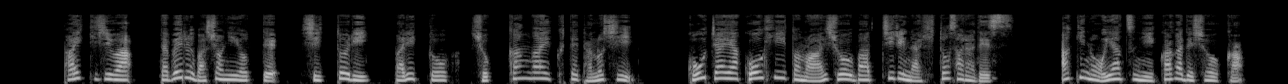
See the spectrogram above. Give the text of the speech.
パイ生地は食べる場所によってしっとり、パリッと食感が良くて楽しい。紅茶やコーヒーとの相性バッチリな一皿です。秋のおやつにいかがでしょうか？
